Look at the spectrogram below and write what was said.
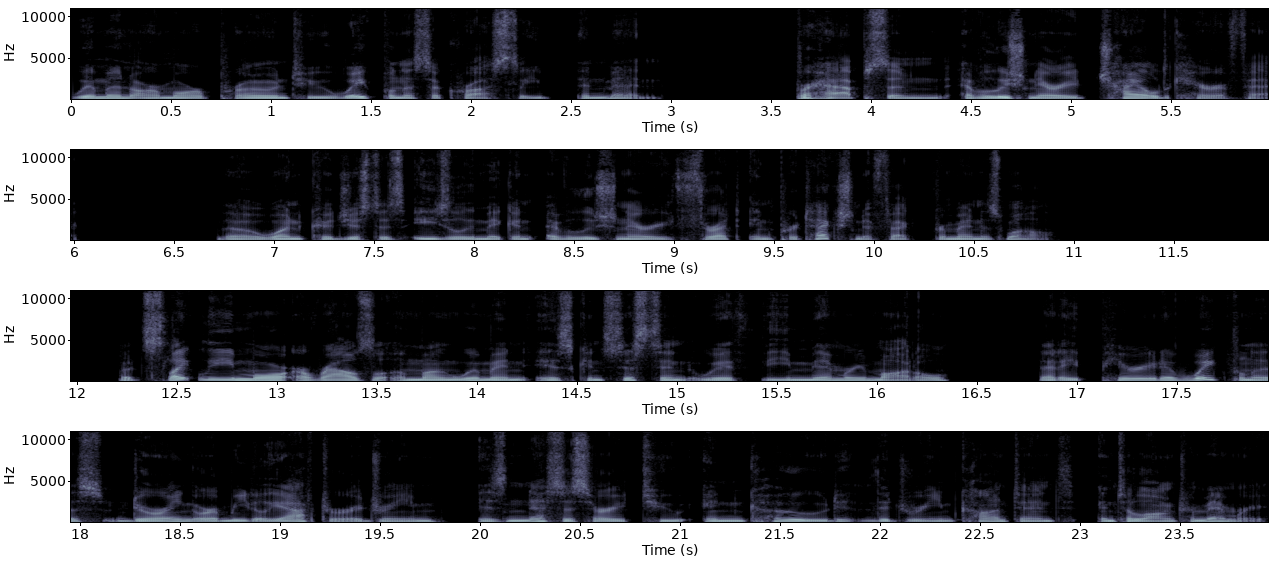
Women are more prone to wakefulness across sleep than men, perhaps an evolutionary childcare effect, though one could just as easily make an evolutionary threat and protection effect for men as well. But slightly more arousal among women is consistent with the memory model that a period of wakefulness during or immediately after a dream is necessary to encode the dream content into long term memory.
